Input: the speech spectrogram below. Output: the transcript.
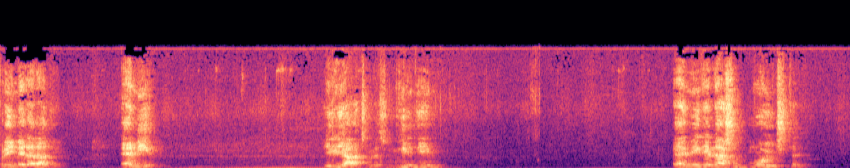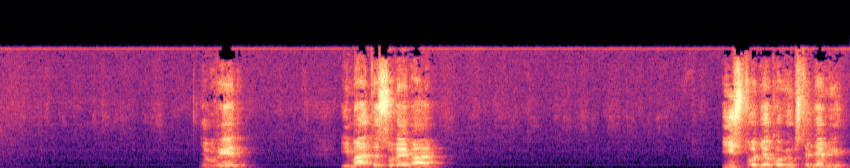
Primjera radi. Emir. Ili ja ću reći, Muhidin. Emir je naš moj učitelj. Jel u redu? Imate Suleiman. Isto njegovi učitelj Emir.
